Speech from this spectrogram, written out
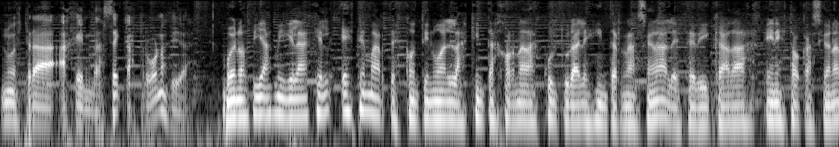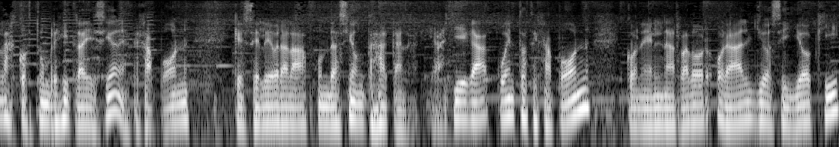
nuestra agenda. C. Castro, buenos días. Buenos días, Miguel Ángel. Este martes continúan las quintas jornadas culturales internacionales dedicadas en esta ocasión a las costumbres y tradiciones de Japón que celebra la Fundación Caja Canarias. Llega Cuentos de Japón con el narrador oral Yoshi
